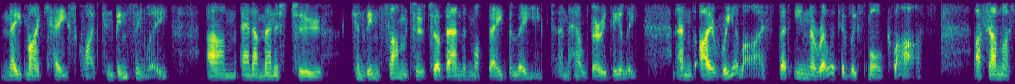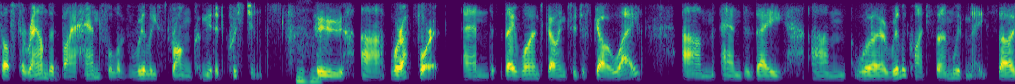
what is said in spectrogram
made my case quite convincingly, um, and I managed to convince some to, to abandon what they believed and held very dearly. And I realized that in a relatively small class, I found myself surrounded by a handful of really strong, committed Christians who uh, were up for it, and they weren't going to just go away. Um, and they um, were really quite firm with me. So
